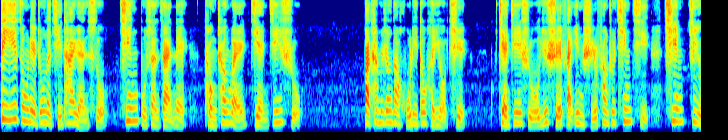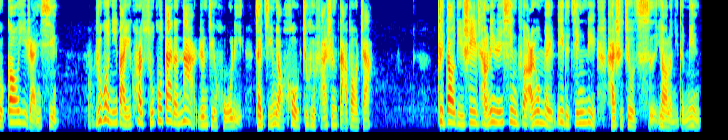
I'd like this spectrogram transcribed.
第一纵列中的其他元素。氢不算在内，统称为碱金属。把它们扔到湖里都很有趣。碱金属与水反应时放出氢气，氢具有高易燃性。如果你把一块足够大的钠扔进湖里，在几秒后就会发生大爆炸。这到底是一场令人兴奋而又美丽的经历，还是就此要了你的命？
